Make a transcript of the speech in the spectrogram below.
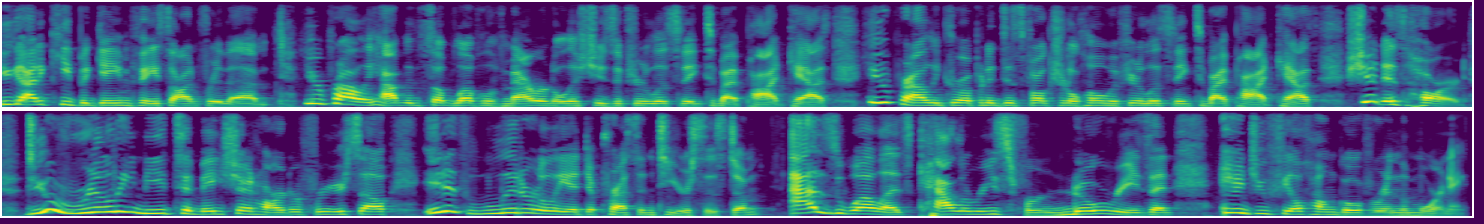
You got to keep a game face on for them. You're probably having some level of marital issues if you're listening to my podcast. You probably grew up in a dysfunctional home if you're listening to my podcast. Shit is hard. Do you really need to make shit harder for yourself? It is literally a depressant to your system, as well as calories for no reason, and you feel hungover in the morning.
